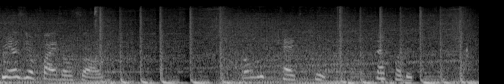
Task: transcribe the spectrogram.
Here's your final song. Only catch you. That's what it is.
